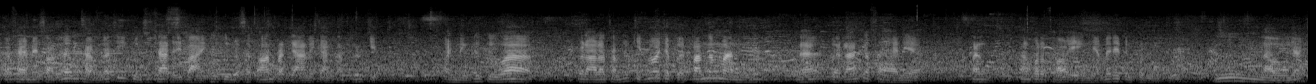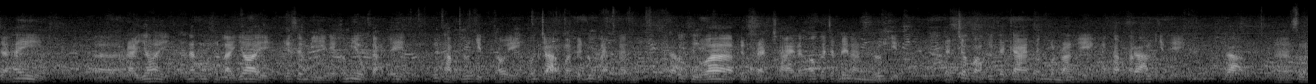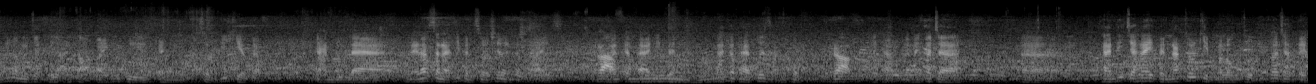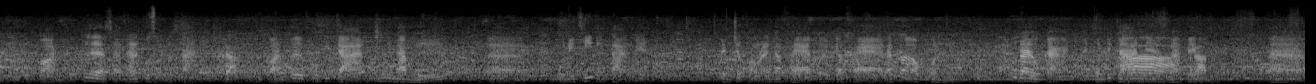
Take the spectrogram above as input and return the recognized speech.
กาแฟเมซอนเริ่มทำและที่คุณสุชาติอธิบาย ก็คือมันสะท้อนปรัชญาในการทำธุรกิจ อันหนึ่งก็คือว่าเวลาเราทำธุรกิจไม่ว่าจะเปิดปั๊มน้ำมันนะเปิดร้านกาแฟเนี่ยทางทางปตทเองเนี่ยไม่ได้เป็นคนลงทุน เราอยากจะให้เอ่อ รายย่อย นักลงทุนรายย่อย SME เนี่ยเขามีโอกาสได้ได้ทำธุรกิจของเขาเองเขาจะออกมาเป็นรูปแบบนั้นครับก็คือว่าเป็นแฟรนไชส์แล้วเขาก็จะไปรันธุรกิจ เป็นเจ้าของกิจการเป็นคนรันเองนะครับครับทำธุรกิจเองครับเอ่อส่วนที่กำลังจะขยายต่อไปก็คือเป็นส่วนที่เกี่ยวกับการดูแลในลักษณะที่เป็นโซเชียล n อน r p r i s e ครับร้านกาแฟที่เป็นร้านกาแฟเพื่อสังคมครับนะครับอันนั้นก็จะเอ่อแทนที่จะให้เป็นนักธุรกิจมาลงทุนก็จะเป็นองค์กรเพื่อสาธารณกุศลต่างๆครับองค์กรเพื่อผู้พิการนะครับหรือเอ่อ มูลนิธิต่างๆเนี่ยเป็นเจ้าของร้านกาแฟเปิดกาแฟ แล้วก็เอาคนผู้ได้อยโอกาสหรือคนพิการเนี่ยอ่ามมาเป็นครับเอ่อ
